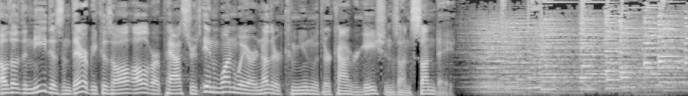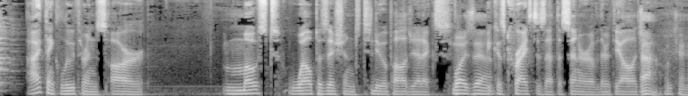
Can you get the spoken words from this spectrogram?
Although the need isn't there because all, all of our pastors, in one way or another, commune with their congregations on Sunday. I think Lutherans are most well positioned to do apologetics. Why is that? Because Christ is at the center of their theology. Ah, okay.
